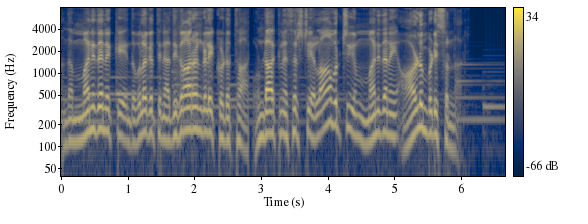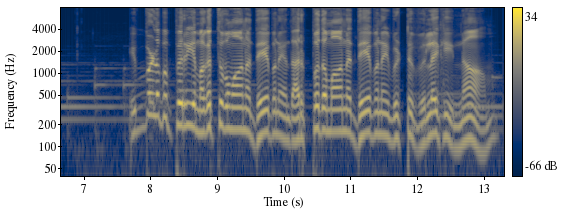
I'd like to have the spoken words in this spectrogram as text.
அந்த மனிதனுக்கு இந்த உலகத்தின் அதிகாரங்களை கொடுத்தார். உண்டாக்கின சிருஷ்டி எல்லாவற்றையும் மனிதனை ஆளும்படி சொன்னார். இவ்வளவு பெரிய மகத்துவமான தேவனை அந்த அற்புதமான தேவனை விட்டு விலகி நாம்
